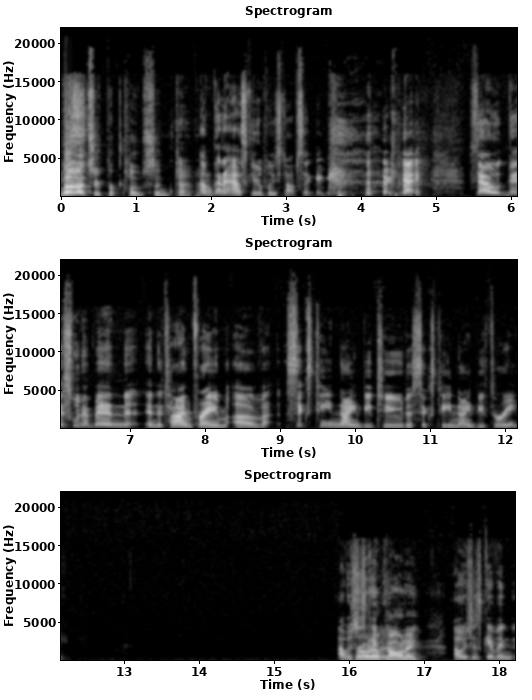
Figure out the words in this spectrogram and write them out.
not super close in time. I'm gonna ask you to please stop singing. okay. So this would have been in the time frame of 1692 to 1693. I was just Roanoke giving, Colony. I was just giving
